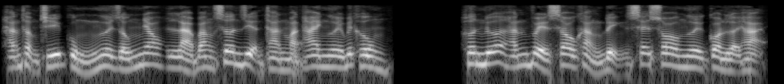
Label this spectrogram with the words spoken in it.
hắn thậm chí cùng ngươi giống nhau là băng sơn diện than mặt hai ngươi biết không. Hơn nữa hắn về sau khẳng định sẽ so ngươi còn lợi hại.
